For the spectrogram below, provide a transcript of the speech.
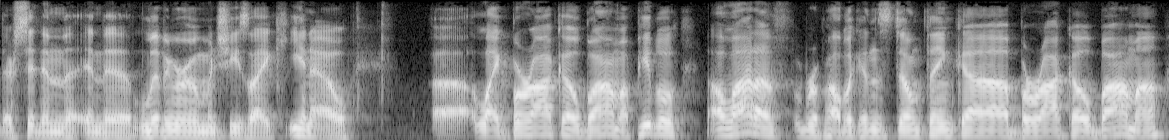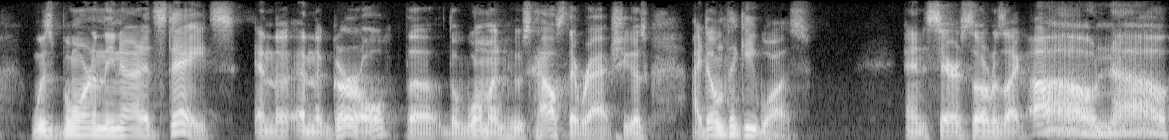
they're sitting in the in the living room, and she's like, you know, uh, like Barack Obama. People, a lot of Republicans don't think uh, Barack Obama was born in the United States. And the and the girl, the the woman whose house they were at, she goes, I don't think he was. And Sarah Silverman's like, oh no,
